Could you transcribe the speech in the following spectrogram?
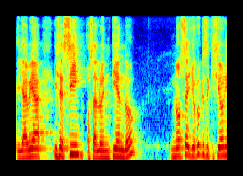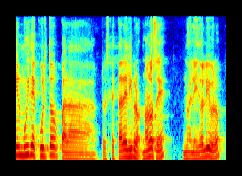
ya había, y dice, sí, o sea, lo entiendo. No sé, yo creo que se quisieron ir muy de culto para respetar el libro. No lo sé, no he leído el libro.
